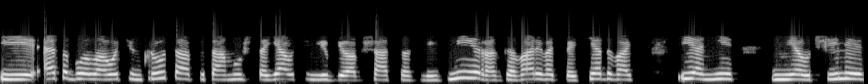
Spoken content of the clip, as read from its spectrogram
и это было очень круто, потому что я очень люблю общаться с людьми, разговаривать, беседовать. И они не учили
